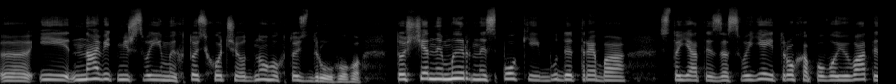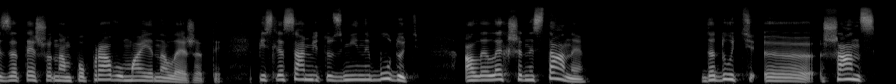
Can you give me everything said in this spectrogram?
Е, І навіть між своїми хтось хоче одного, хтось другого. То ще не мир, не спокій, буде треба стояти за своє і трохи повоювати за те, що нам по праву має належати. Після саміту зміни будуть, але легше не стане. Дадуть е, шанс,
